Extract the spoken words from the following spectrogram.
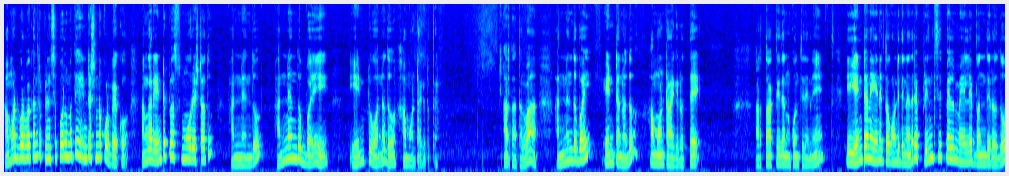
ಅಮೌಂಟ್ ಬರಬೇಕಂದ್ರೆ ಪ್ರಿನ್ಸಿಪಲ್ ಮತ್ತು ಇಂಟ್ರೆಸ್ಟನ್ನು ಕೊಡಬೇಕು. ಹಂಗಾರೆ ಎಂಟು ಪ್ಲಸ್ ಮೂರು ಎಷ್ಟಾಯ್ತು? ಹನ್ನೊಂದು ಹನ್ನೊಂದು ಬೈ ಎಂಟು ಅನ್ನೋದು ಅಮೌಂಟ್ ಆಗಿರುತ್ತೆ. ಅರ್ಥ ಆಯ್ತಲ್ವಾ? ಹನ್ನೊಂದು ಬೈ ಎಂಟು ಅನ್ನೋದು ಅಮೌಂಟ್ ಆಗಿರುತ್ತೆ. ಅರ್ಥ ಆಗ್ತಿದೆ ಅನ್ಕೊತಿದ್ದೀನಿ. ಈ ಎಂಟನೇ ಏನಕ್ಕೆ ತೊಗೊಂಡಿದ್ದೀನಿ ಅಂದರೆ ಪ್ರಿನ್ಸಿಪಲ್ ಮೇಲೆ ಬಂದಿರೋದು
